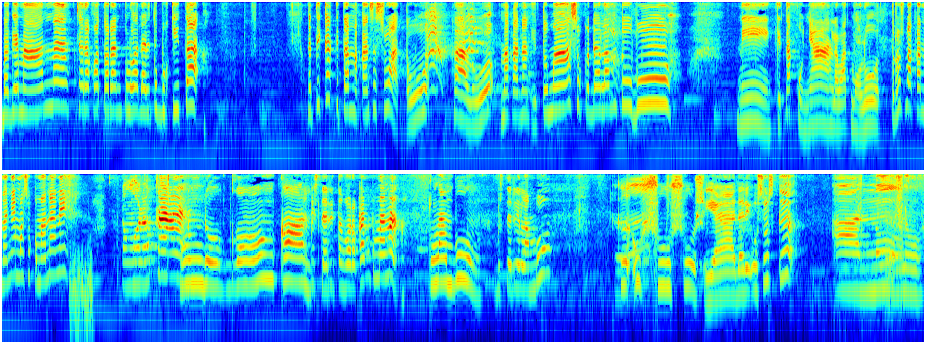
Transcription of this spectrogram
Bagaimana cara kotoran keluar dari tubuh kita? Ketika kita makan sesuatu, lalu makanan itu masuk ke dalam tubuh. Nih, kita kunyah lewat mulut. Terus makanannya masuk ke mana nih? Tenggorokan. Mendogongkan. Habis dari tenggorokan ke mana? Ke lambung. Habis dari lambung? Ke usus. Iya, dari usus ke Anu.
